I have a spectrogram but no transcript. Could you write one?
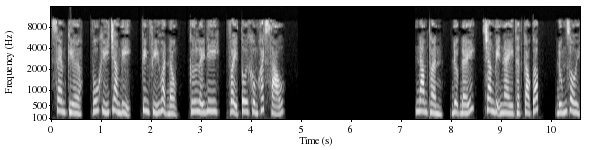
Xem kìa, vũ khí trang bị, kinh phí hoạt động, cứ lấy đi, vậy tôi không khách sáo. Nam thần, được đấy, trang bị này thật cao cấp. Đúng rồi,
